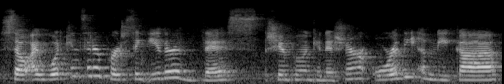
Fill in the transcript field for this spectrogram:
So I would consider purchasing either this shampoo and conditioner or the Amika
